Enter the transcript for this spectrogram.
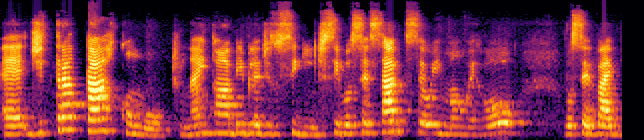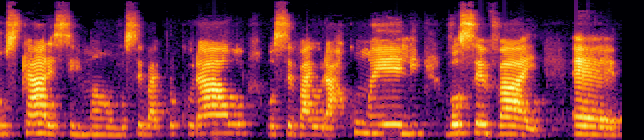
é, de tratar com o outro. Né? Então a Bíblia diz o seguinte: se você sabe que seu irmão errou, você vai buscar esse irmão, você vai procurá-lo, você vai orar com ele, você vai é,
